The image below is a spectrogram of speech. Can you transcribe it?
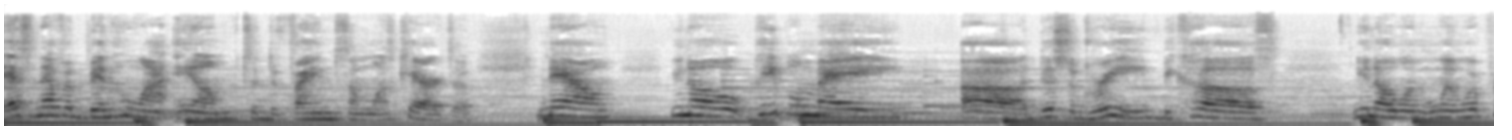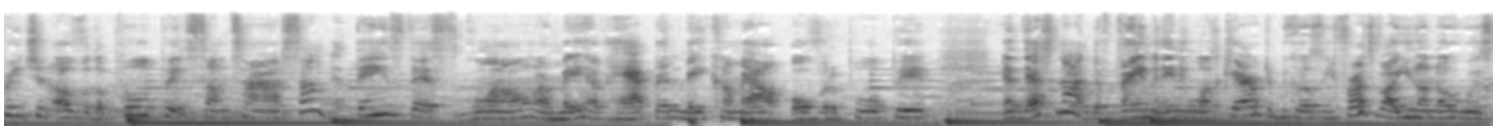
it's never been who I am to defame someone's character. Now, you know, people may uh, disagree because, you know, when, when we're preaching over the pulpit, sometimes some things that's going on or may have happened may come out over the pulpit, and that's not defaming anyone's character because, first of all, you don't know who it's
